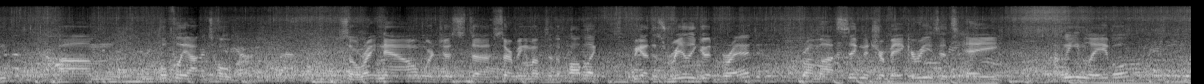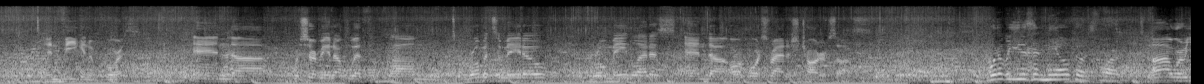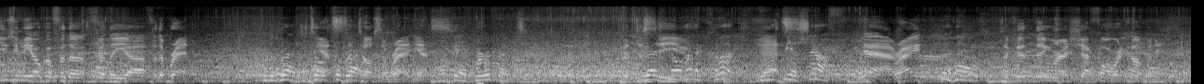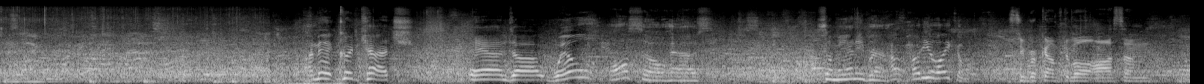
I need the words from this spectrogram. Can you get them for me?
um, hopefully October. So right now we're just uh, serving them up to the public. We got this really good bread from uh, Signature Bakeries. It's a clean label and vegan, of course. And uh, we're serving it up with um, Roma tomato, romaine lettuce, and uh, our horseradish tartar sauce. What are we using Miyoko's for? Uh, we're using Miyoko for the for the uh, for the bread. For the bread, to toast yes, the bread. to toast the bread. Yes. Okay, perfect. Good to see You guys see know you. how to cook. You must be a chef. Yeah, right. it's a good thing we're a chef-forward company. I made a Good Catch, and uh, Will also has some ANIBrand. How, how do you like them? Super comfortable, awesome.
